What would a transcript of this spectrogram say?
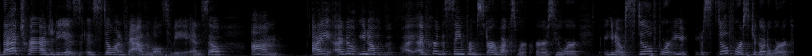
that tragedy is, is still unfathomable to me. And so, um, I, I don't, you know, I, I've heard the same from Starbucks workers who were, you know, still for, still forced to go to work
